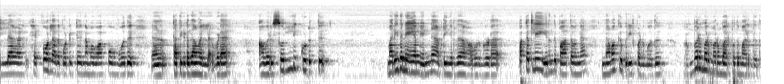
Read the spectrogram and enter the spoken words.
இல்லை ஹெட்ஃபோனில் அதை போட்டுக்கிட்டு நம்ம வாக் போகும்போது கற்றுக்கிட்டு தான் வரல விட அவர் சொல்லி கொடுத்து மனிதநேயம் என்ன அப்படிங்கிறத அவங்களோட பக்கத்துலேயே இருந்து பார்த்தவங்க நமக்கு ப்ரீஃப் பண்ணும்போது ரொம்ப ரொம்ப ரொம்ப ரொம்ப அற்புதமாக இருந்தது.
